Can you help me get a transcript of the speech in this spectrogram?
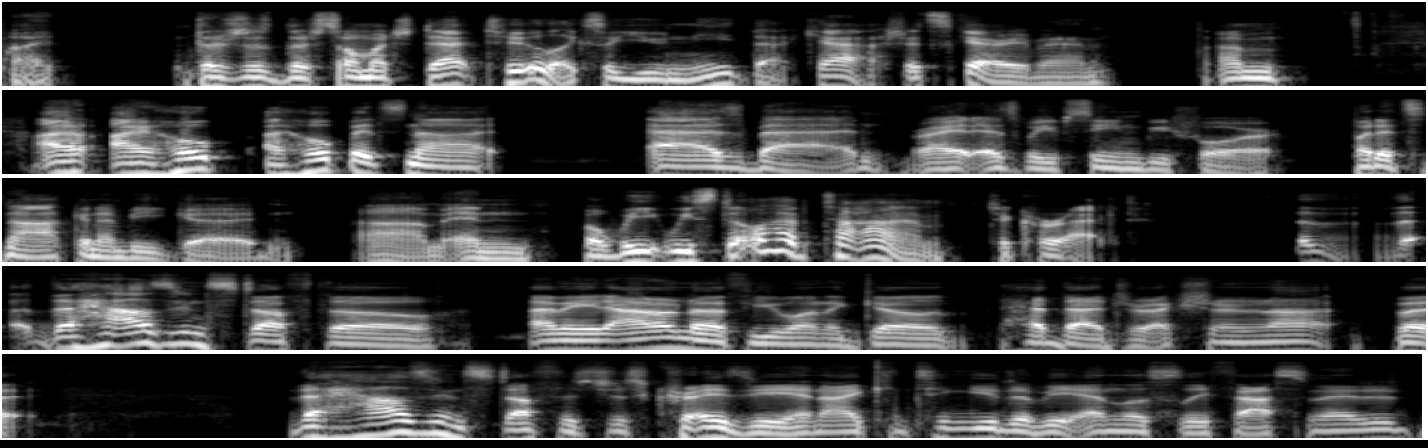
but there's just there's so much debt too like so you need that cash. It's scary man. Um i i hope i hope it's not as bad right as we've seen before but it's not going to be good. Um and but we we still have time to correct. The, the housing stuff, though, I mean, I don't know if you want to go head that direction or not, but the housing stuff is just crazy, and I continue to be endlessly fascinated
